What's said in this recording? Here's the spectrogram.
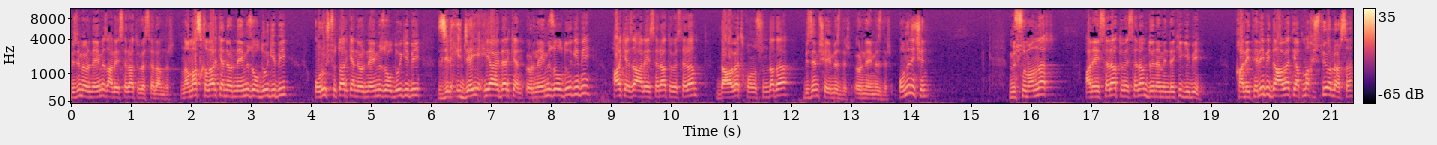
Bizim örneğimiz aleyhissalatu vesselam'dır. Namaz kılarken örneğimiz olduğu gibi, oruç tutarken örneğimiz olduğu gibi, zilhicceyi ihya ederken örneğimiz olduğu gibi, hakeza aleyhissalatu vesselam davet konusunda da bizim şeyimizdir, örneğimizdir. Onun için Müslümanlar aleyhissalatu vesselam dönemindeki gibi kaliteli bir davet yapmak istiyorlarsa,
